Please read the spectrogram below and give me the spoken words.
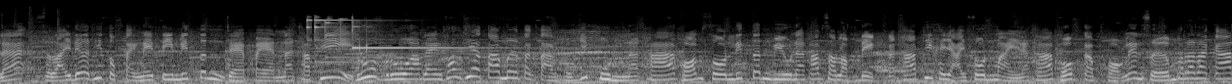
และสไลเดอร์ที่ตกแต่งในธีมลิตเติ้ลแจแปนนะครับที่รวบรวมแหล่งท่องเที่ยวตามเมืองต่างๆ ของญี่ปุ่นนะครับพร้อมโซนลิตเติ้ลวิวนะครับสำหรับเด็กนะครับที่ขยายโซนใหม่นะครับพบกับของเล่นเสริมพัฒนาการ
